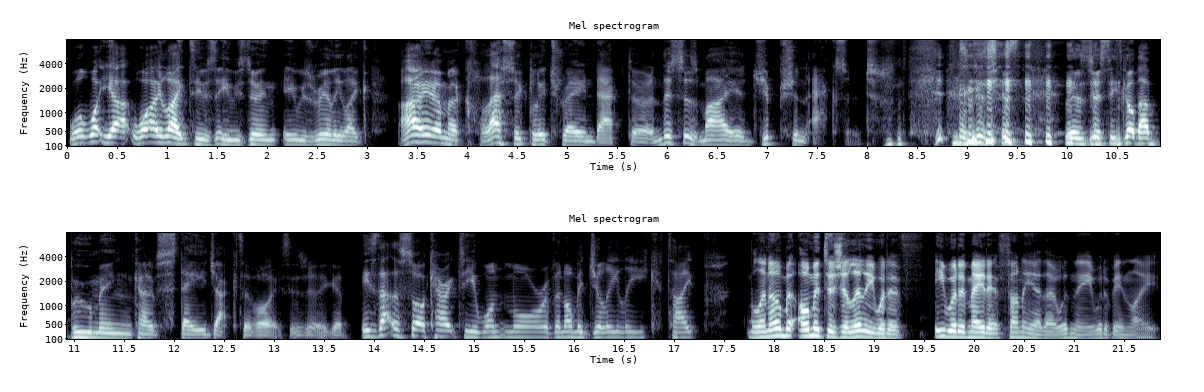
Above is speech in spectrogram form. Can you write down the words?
Well, what yeah, what I liked was he was doing. He was really like, I am a classically trained actor, and this is my Egyptian accent. It's just, there's just he's got that booming kind of stage actor voice. It's really good. Is that the sort of character you want more of an Omid Djalili type? Well, and Omid, Omid Djalili would have he would have made it funnier though, wouldn't he? He would have been like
